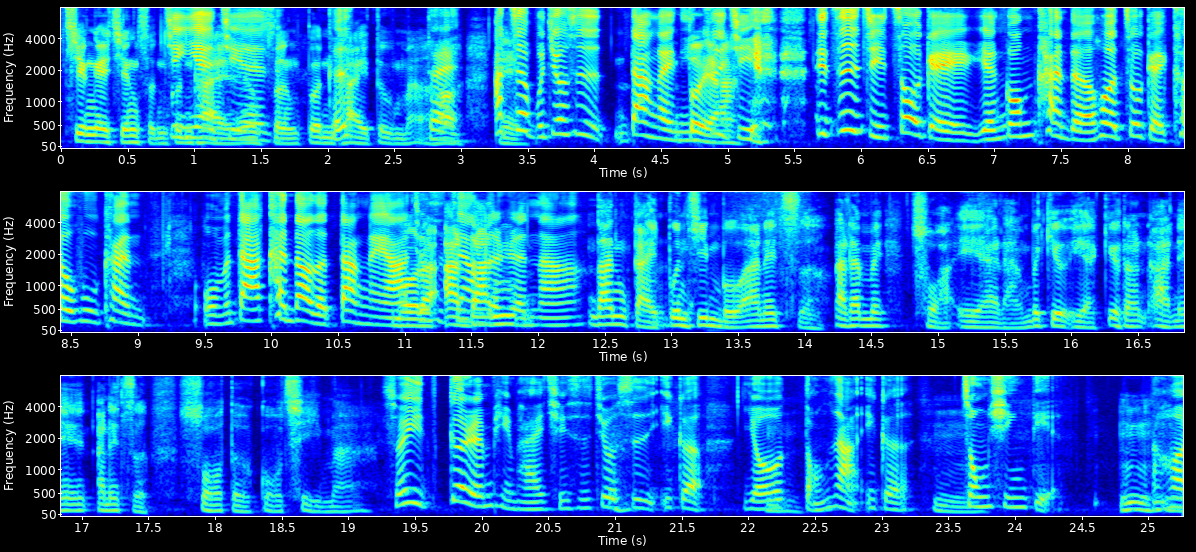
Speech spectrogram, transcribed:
敬业精神，敬业精神，蹲态度嘛。对啊，这不就是当哎你自己、啊、你自己做给员工看的，或者做给客户看。我们大家看到的当哎呀，就是这样的人呐、啊。咱改本身无安尼做，啊，咱要带 AI 人，要叫 AI 叫咱安尼安尼做，说得过去吗？所以个人品牌其实就是一个由董事长一个中心点，嗯，然后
